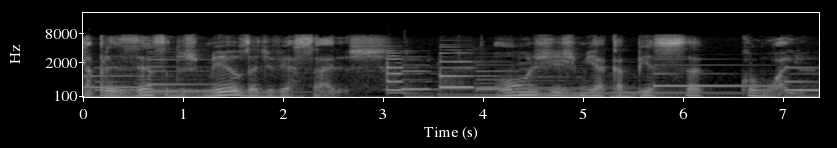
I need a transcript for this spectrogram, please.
na presença dos meus adversários. Unges-me a cabeça com óleo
